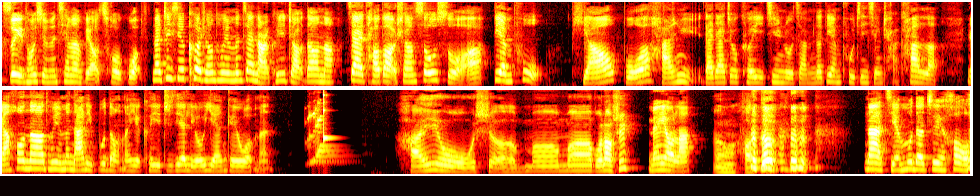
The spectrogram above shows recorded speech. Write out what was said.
所以同学们千万不要错过。那这些课程，同学们在哪儿可以找到呢？在淘宝上搜索店铺“朴博韩语”，大家就可以进入咱们的店铺进行查看了。然后呢，同学们哪里不懂呢，也可以直接留言给我们。还有什么吗，博老师？没有了。嗯，好的。那节目的最后，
